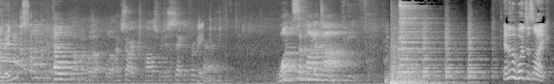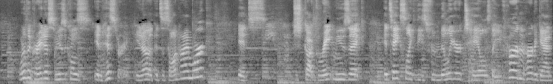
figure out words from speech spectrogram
The Maidens? I'm sorry, pause for just a second for me. Once upon a time. Into the Woods is like one of the greatest musicals in history. You know, it's a Sondheim work. It's just got great music. It takes like these familiar tales that you've heard and heard again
